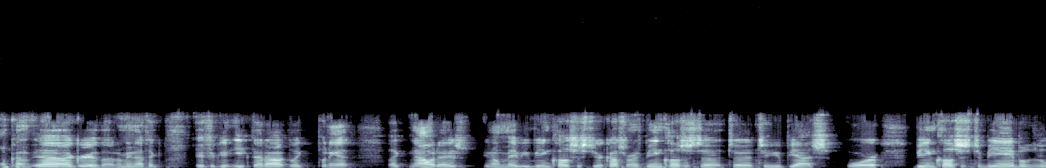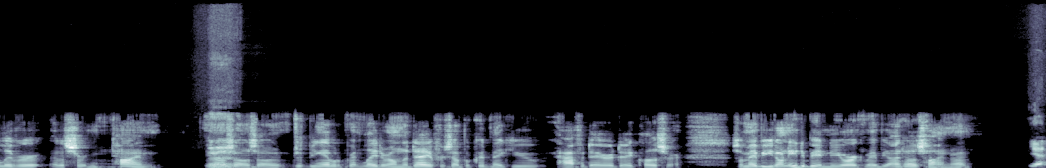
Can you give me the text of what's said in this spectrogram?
Okay, yeah, I agree with that. I mean, I think if you can eke that out, like putting it like nowadays, you know, maybe being closest to your customers, being closest to, to, to UPS, or being closest to being able to deliver at a certain time. You know, mm. so so just being able to print later on the day, for example, could make you half a day or a day closer. So maybe you don't need to be in New York. Maybe Idaho's fine, right? Yeah,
